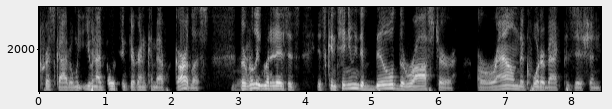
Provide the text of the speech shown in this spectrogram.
Chris Godwin. We, you and I both think they're going to come back regardless. Right. But really, what it is, it's it's continuing to build the roster around the quarterback position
